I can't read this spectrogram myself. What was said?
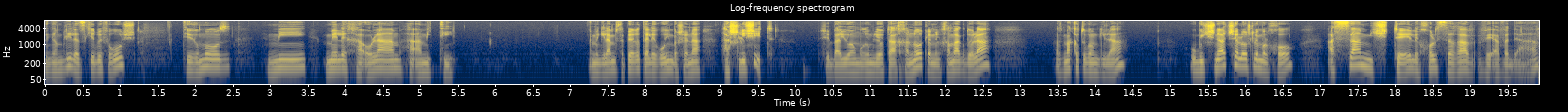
וגם בלי להזכיר בפירוש, תרמוז מי מלך העולם האמיתי. המגילה מספרת על אירועים בשנה השלישית, שבה היו אמורים להיות ההכנות למלחמה הגדולה. אז מה כתוב במגילה? ובשנת שלוש למלכו עשה משתה לכל שריו ועבדיו,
